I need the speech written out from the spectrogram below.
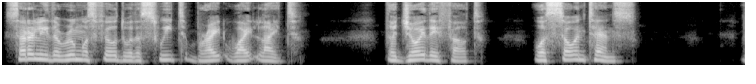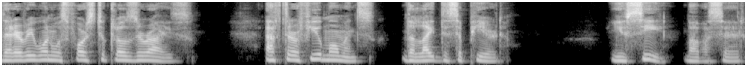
Suddenly, the room was filled with a sweet, bright white light. The joy they felt was so intense that everyone was forced to close their eyes. After a few moments, the light disappeared. You see, Baba said,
